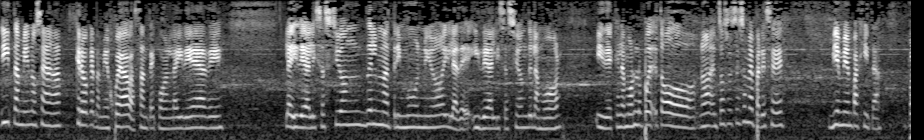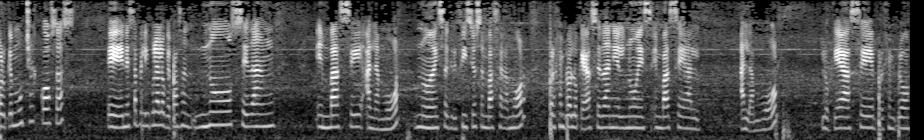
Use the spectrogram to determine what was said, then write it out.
Y también, o sea, creo que también juega bastante con la idea de la idealización del matrimonio y la de idealización del amor y de que el amor lo puede todo, ¿no? Entonces eso me parece bien, bien bajita. Porque muchas cosas eh, en esta película lo que pasa no se dan en base al amor, no hay sacrificios en base al amor. Por ejemplo, lo que hace Daniel no es en base al, al amor. Lo que hace, por ejemplo,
